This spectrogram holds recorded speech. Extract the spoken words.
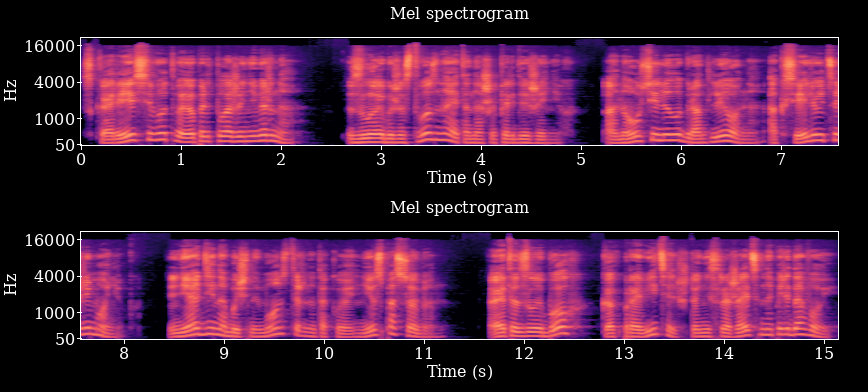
Скорее всего, твое предположение верно. Злое божество знает о наших передвижениях. Оно усилило Гранд Леона, Акселию и Церемоник. Ни один обычный монстр на такое не способен. Этот злый бог, как правитель, что не сражается на передовой,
